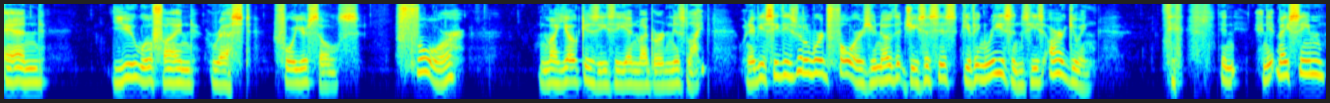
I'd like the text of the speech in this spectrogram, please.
and you will find rest for your souls. For my yoke is easy and my burden is light. Whenever you see these little word fors, you know that Jesus is giving reasons. He's arguing. and, and it may seem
